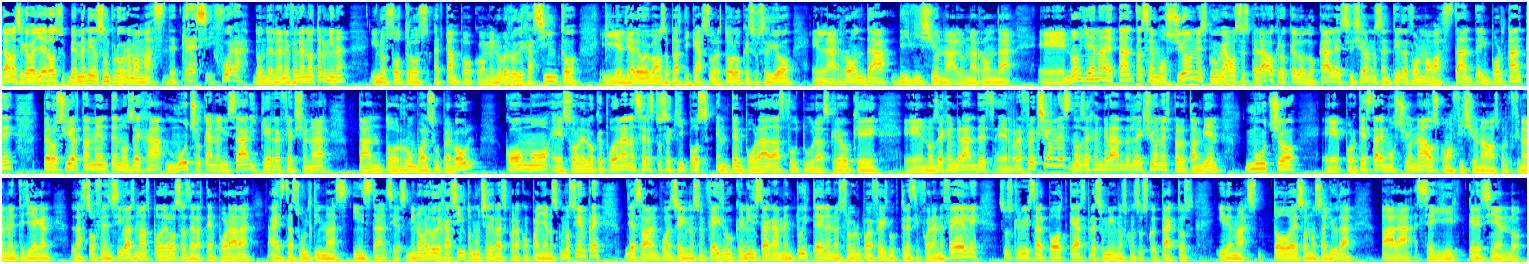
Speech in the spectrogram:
Damas y caballeros, bienvenidos a un programa más de Tres y Fuera, donde la NFL no termina y nosotros eh, tampoco. Mi nombre es Rudy Jacinto y el día de hoy vamos a platicar sobre todo lo que sucedió en la ronda divisional, una ronda eh, no llena de tantas emociones como hubiéramos esperado. Creo que los locales se hicieron sentir de forma bastante importante, pero ciertamente nos deja mucho que analizar y que reflexionar tanto rumbo al Super Bowl como eh, sobre lo que podrán hacer estos equipos en temporadas futuras. Creo que eh, nos dejan grandes eh, reflexiones, nos dejan grandes lecciones, pero también mucho eh, por qué estar emocionados como aficionados, porque finalmente llegan las ofensivas más poderosas de la temporada a estas últimas instancias. Mi nombre es Rudy Jacinto, muchas gracias por acompañarnos como siempre. Ya saben, pueden seguirnos en Facebook, en Instagram, en Twitter, en nuestro grupo de Facebook 3 y fuera NFL, suscribirse al podcast, presumirnos con sus contactos y demás. Todo eso nos ayuda para seguir creciendo.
